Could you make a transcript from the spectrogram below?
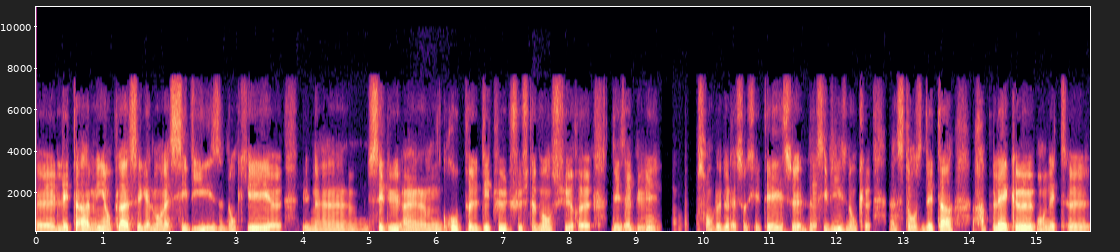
euh, l'État a mis en place également la CIVIS, donc qui est euh, une, un, cellule, un groupe d'études justement sur euh, des abus l'ensemble de la société. La CIVIS, donc euh, instance d'État, rappelait que on est euh,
